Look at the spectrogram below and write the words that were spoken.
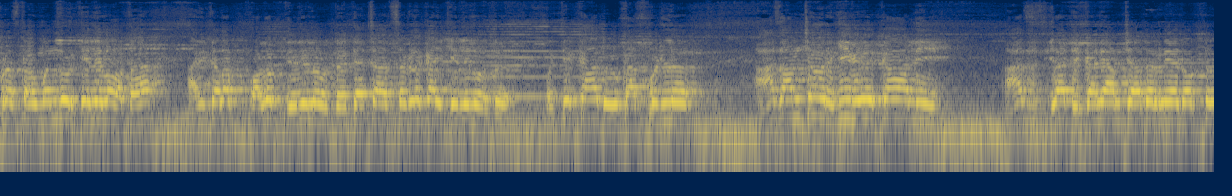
प्रस्ताव मंजूर केलेला होता आणि त्याला फॉलोअप दिलेलं होतं. त्याच्यात सगळं काही केलेलं होतं. मग ते का धुळखात पडलं? आज आमच्यावर ही वेळ का आली? आज या ठिकाणी आमचे आदरणीय डॉक्टर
